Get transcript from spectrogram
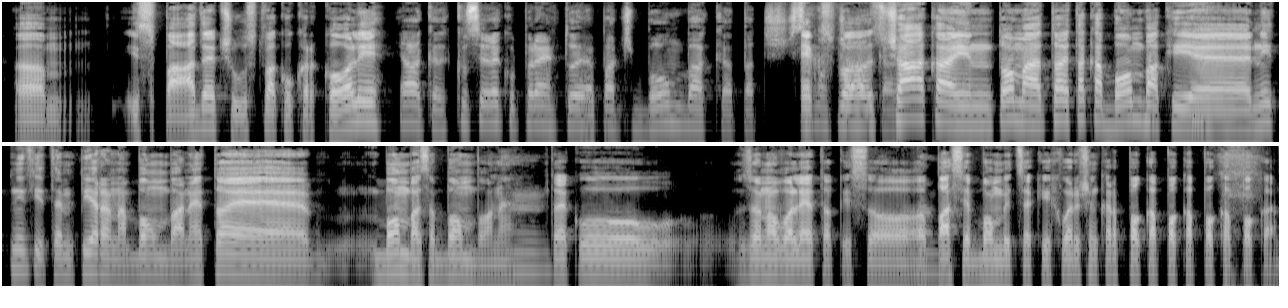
um, izpade, čustva, kako koli. Ja, kot si rekel prej, to je pač bomba, ki pač Eksplo čaka. čaka. In to, ma, to je taka bomba, ki je mm. niti, niti temperana bomba, ne? to je bomba za bombo. Mm. To je kot za novo leto, ki so mm. pasje bombice, ki jih vršim kar poka, poka, poka. poka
